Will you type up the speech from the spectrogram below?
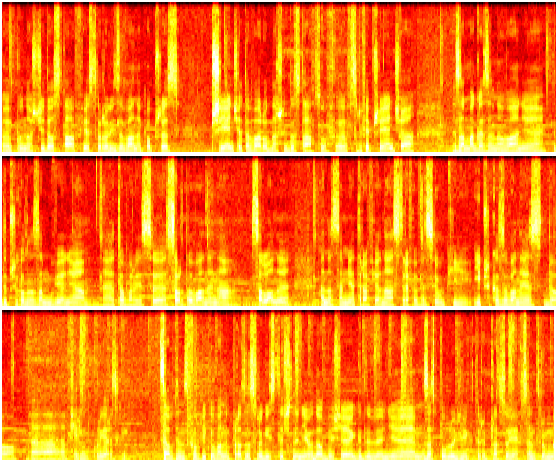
e, płynności dostaw. Jest to realizowane poprzez przyjęcie towaru od naszych dostawców e, w strefie przyjęcia, zamagazynowanie, gdy przychodzą zamówienia, e, towar jest e, sortowany na salony, a następnie trafia na strefę wysyłki i przekazywany jest do firm kurierskich. Cały ten skomplikowany proces logistyczny nie udałby się, gdyby nie zespół ludzi, który pracuje w centrum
